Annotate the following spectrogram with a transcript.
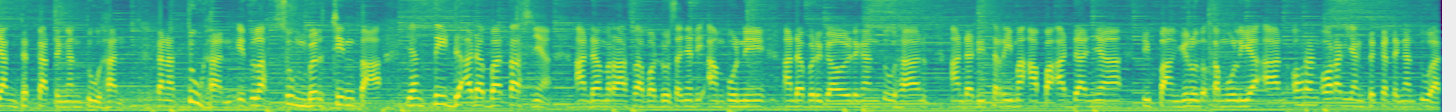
yang dekat dengan Tuhan karena Tuhan itulah sumber cinta yang tidak ada batasnya. Anda merasa bahwa dosanya diampuni, Anda bergaul dengan Tuhan, Anda diterima apa adanya, dipanggil untuk kemuliaan. Orang-orang yang dekat dengan Tuhan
